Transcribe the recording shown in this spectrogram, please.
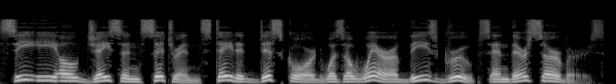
CEO Jason Citron stated Discord was aware of these groups and their servers.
